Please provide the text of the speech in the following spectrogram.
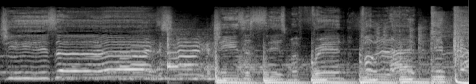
Jesus. Jesus is my friend for life.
